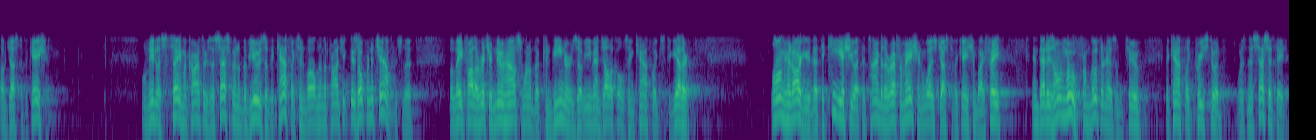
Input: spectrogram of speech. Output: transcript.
of justification. Well, needless to say, MacArthur's assessment of the views of the Catholics involved in the project is open to challenge. The, the late Father Richard Neuhaus, one of the conveners of evangelicals and Catholics together, long had argued that the key issue at the time of the Reformation was justification by faith, and that his own move from Lutheranism to the Catholic priesthood was necessitated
